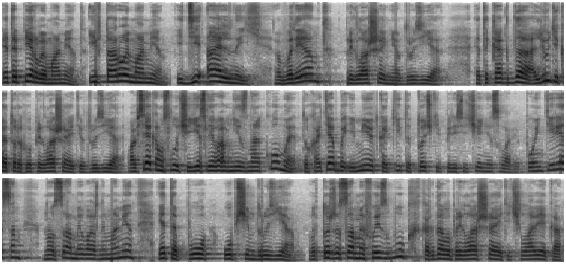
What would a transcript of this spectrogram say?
Это первый момент. И второй момент. Идеально идеальный вариант приглашения в друзья – это когда люди, которых вы приглашаете в друзья, во всяком случае, если вам не знакомы, то хотя бы имеют какие-то точки пересечения с вами по интересам, но самый важный момент – это по общим друзьям. Вот тот же самый Facebook, когда вы приглашаете человека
